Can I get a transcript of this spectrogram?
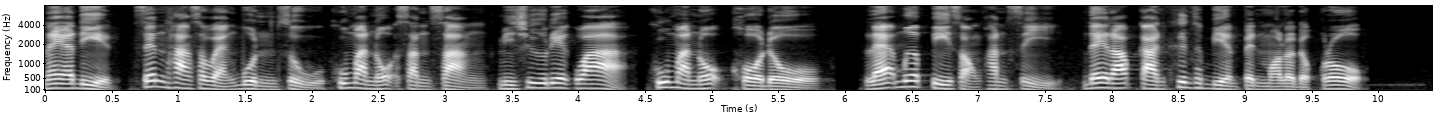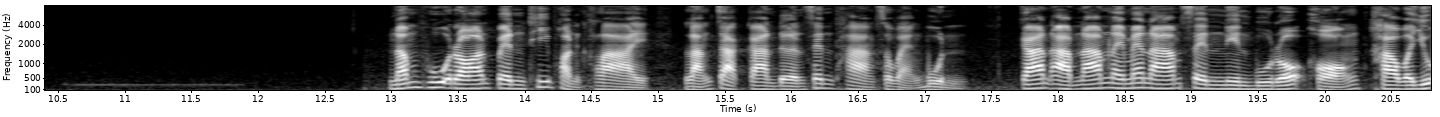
ในอดีตเส้นทางแสวงบุญสู่คุมาโนะซันซัง มีชื่อเรียกว่าคุมาโนะโคโด และเมื่อปี 2004 ได้รับการขึ้นทะเบียนเป็นมรดกโลกน้ำพุร้อนเป็นที่ผ่อนคลายหลังจากการเดินเส้นทางแสวงบุญ การอาบน้ำในแม่น้ำเซนนินบูโรของคาวายุ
